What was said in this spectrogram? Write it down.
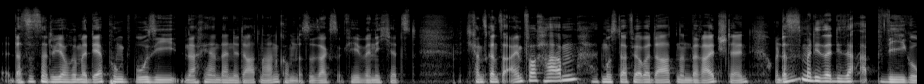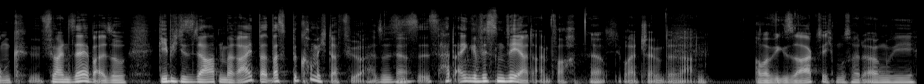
das ist natürlich auch immer der Punkt, wo sie nachher an deine Daten rankommen, dass du sagst, okay, wenn ich jetzt, ich kann es ganz einfach haben, muss dafür aber Daten dann bereitstellen. Und das ist immer diese, diese Abwägung für einen selber. Also gebe ich diese Daten bereit, was, was bekomme ich dafür? Also es, ja. ist, es, hat einen gewissen Wert einfach, ja. die Bereitstellung der Daten. Aber wie gesagt, ich muss halt irgendwie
